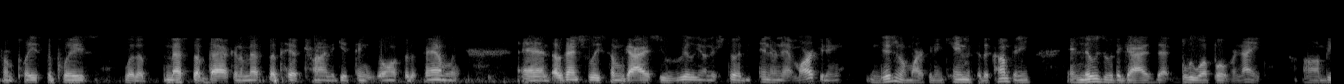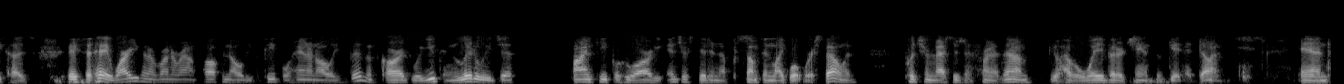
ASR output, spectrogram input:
from place to place with a messed up back and a messed up hip trying to get things going for the family. And eventually some guys who really understood internet marketing and digital marketing came into the company and those were the guys that blew up overnight um, because they said, hey, why are you going to run around talking to all these people, handing all these business cards where you can literally just find people who are already interested in a, something like what we're selling, put your message in front of them, you'll have a way better chance of getting it done. And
